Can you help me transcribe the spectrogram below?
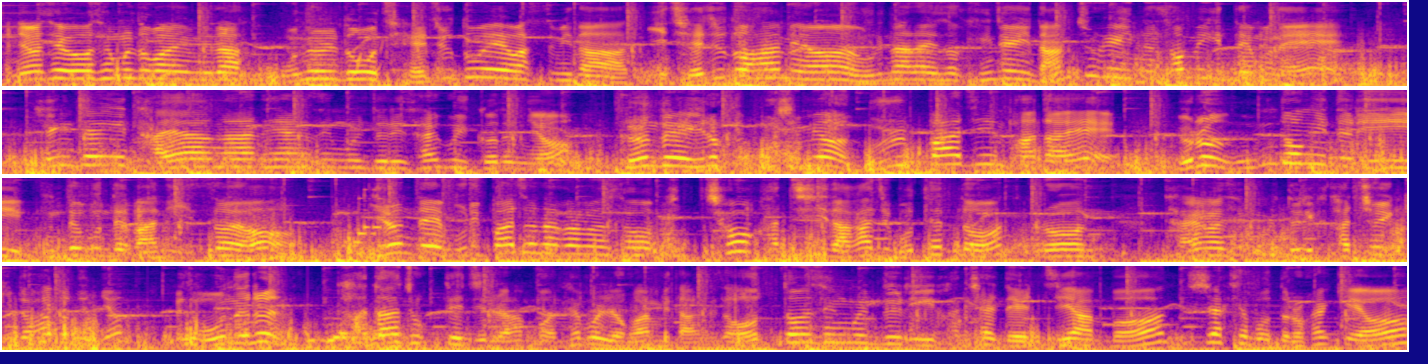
안녕하세요 생물도감입니다. 오늘도 제주도에 왔습니다. 이 제주도 하면 우리나라에서 굉장히 남쪽에 있는 섬이기 때문에 굉장히 다양한 해양생물들이 살고 있거든요. 그런데 이렇게 보시면 물 빠진 바다에 이런 웅덩이들이 군데군데 많이 있어요. 이런데 물이 빠져나가면서 미처 같이 나가지 못했던 그런 다양한 생물들이 갇혀 있기도 하거든요. 그래서 오늘은 바다 족대지를 한번 해보려고 합니다. 그래서 어떤 생물들이 관찰될지 한번 시작해 보도록 할게요.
